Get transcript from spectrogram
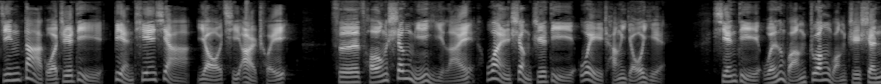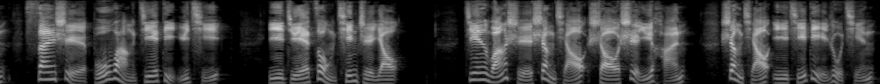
今大国之地，遍天下，有其二垂。此从生民以来，万圣之地未尝有也。先帝文王、庄王之身，三世不忘接地于齐，以绝纵亲之邀。今王使圣乔守势于韩，圣乔以其地入秦，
